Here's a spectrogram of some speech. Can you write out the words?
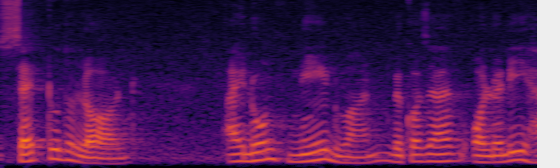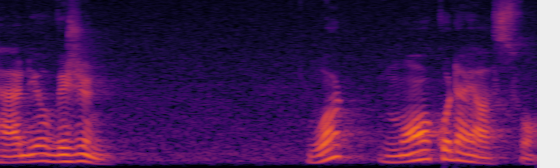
said to the Lord, I don't need one because I have already had your vision. What more could I ask for?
